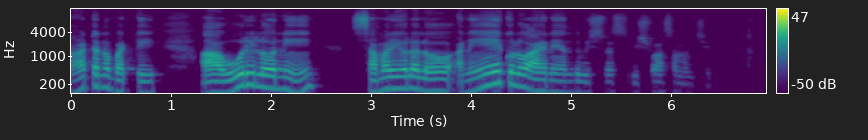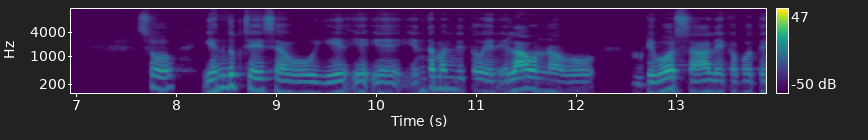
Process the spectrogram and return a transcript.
మాటను బట్టి ఆ ఊరిలోని సమరయులలో అనేకులు ఆయన యందు విశ్వాస విశ్వాసం ఉంచింది సో ఎందుకు చేసావు ఏ ఎంతమందితో ఎలా ఉన్నావు? డివోర్సా? లేకపోతే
